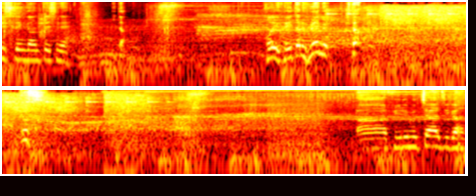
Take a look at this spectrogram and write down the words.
すんげえ視点が安定しねいた。来いフェイタルフレーム来た。よし。あーフィルムチャージが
